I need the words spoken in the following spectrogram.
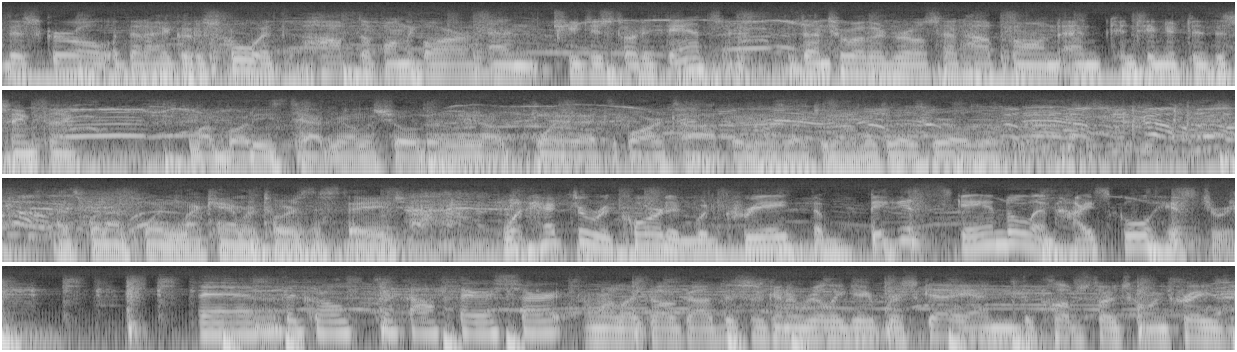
This girl that I go to school with hopped up on the bar and she just started dancing. Then two other girls had hopped on and continued to do the same thing. My buddies tapped me on the shoulder and, you know, pointed at the bar top and was like, you know, look at those girls over there. That's when I pointed my camera towards the stage. What Hector recorded would create the biggest scandal in high school history. Then the girls took off their shirt. And we're like, oh God, this is going to really get risque. And the club starts going crazy.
